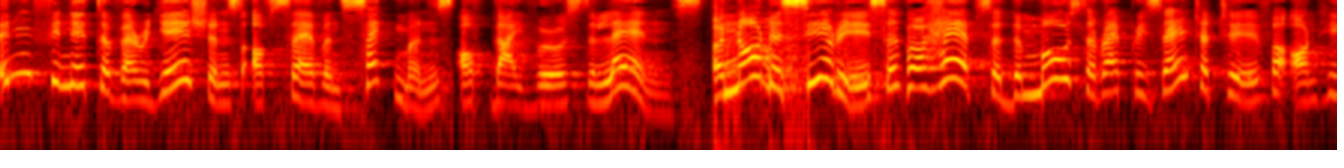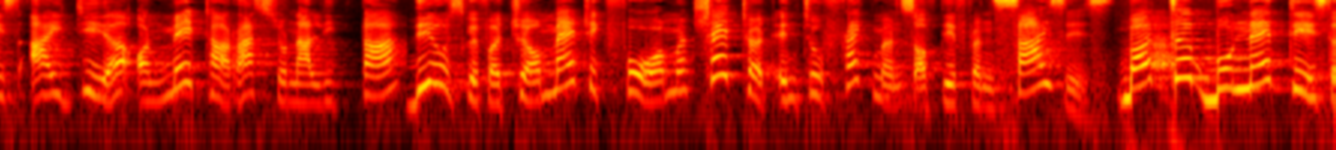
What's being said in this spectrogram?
infinite variations of seven segments of diverse lengths. Another series, perhaps the most representative on his idea on meta-razionalita, deals with a geometric form shattered into fragments of different sizes. But Bonetti's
